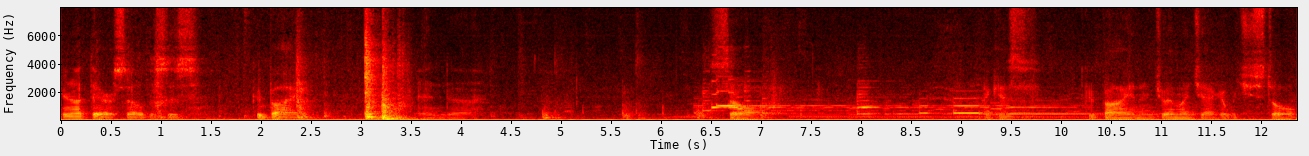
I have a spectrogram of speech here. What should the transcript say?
you're not there, so this is goodbye. And uh, so I guess goodbye and enjoy my jacket, which you stole.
